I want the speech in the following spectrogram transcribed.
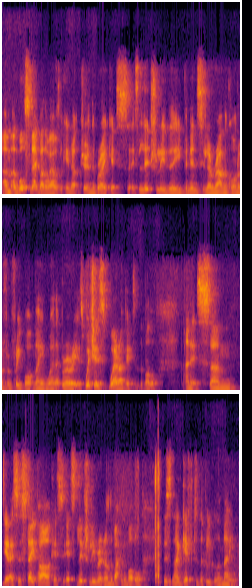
Um, and Wolf's Neck, by the way, I was looking it up during the break. It's it's literally the peninsula around the corner from Freeport, Maine, where their brewery is, which is where I picked up the bottle. And it's um, yeah, it's a state park. It's it's literally written on the back of the bottle. This is our gift to the people of Maine,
